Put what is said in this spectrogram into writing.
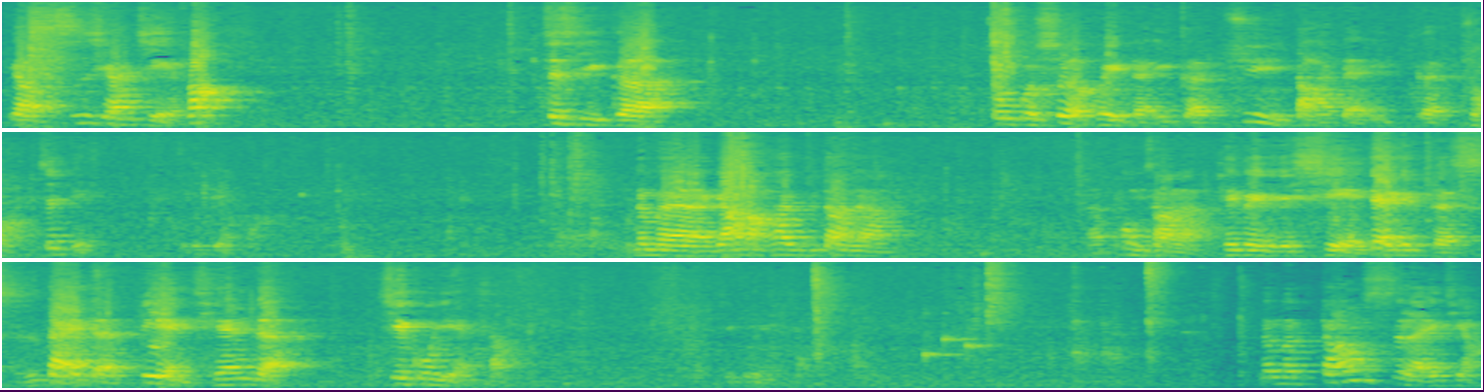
要思想解放，这是一个。社会的一个巨大的一个转折点，一个变化。那么雅马哈鱼档呢，呃，碰上了，现在这个写在这个时代的变迁的节骨眼上，节骨眼上。那么当时来讲，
